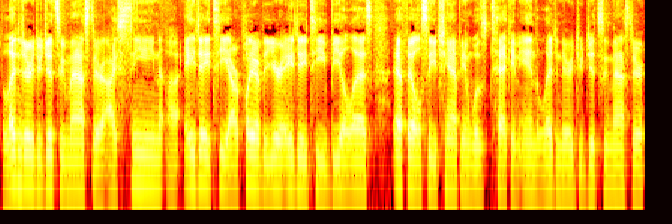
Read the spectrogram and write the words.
the legendary Jujitsu Master. I've seen uh, AJT, our Player of the Year, AJT BLS FLC champion was teching in the legendary Jujitsu Master,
